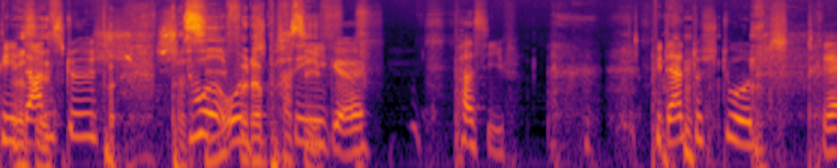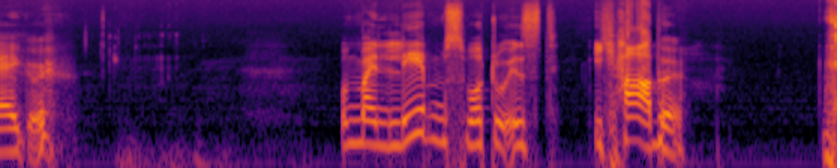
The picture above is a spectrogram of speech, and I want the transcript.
pedantisch, passiv stur und oder passiv? träge. Passiv. Pedantisch, stur und träge. Und mein Lebensmotto ist, ich habe.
